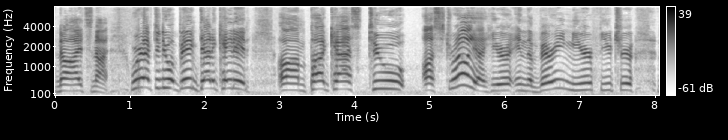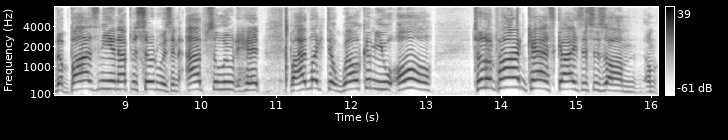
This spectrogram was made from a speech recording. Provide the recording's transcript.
No, it's not. We're gonna have to do a big dedicated um, podcast to Australia here in the very near future. The Bosnian episode was an absolute hit, but I'd like to welcome you all to the podcast, guys. This is um, um,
